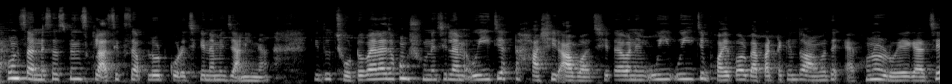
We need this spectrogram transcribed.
এখন সানডে সাসপেন্স ক্লাসিক্স আপলোড করেছে কিনা আমি জানি না। কিন্তু ছোটোবেলায় যখন শুনেছিলাম, ওই যে একটা হাসির আওয়াজ, সেটা মানে ওই ওই যে ভয় পাওয়ার ব্যাপারটা কিন্তু আমাদের এখনও রয়ে গেছে।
